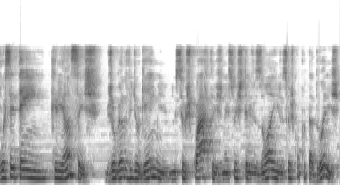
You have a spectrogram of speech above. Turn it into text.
você tem crianças jogando videogame nos seus quartos, nas suas televisões, nos seus computadores,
